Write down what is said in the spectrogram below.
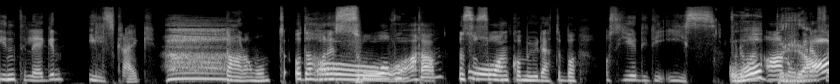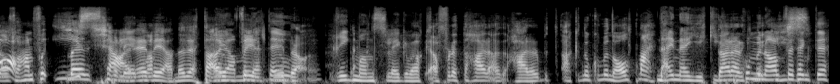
Inn til legen. Ildskreik. Da hadde han vondt. Og da hadde jeg så vondt av han. Men så så han komme ut etterpå, og så gir de de is. Unge bra! før, han får is Men kjære vene, dette er Ja, ja, men dette er jo- bra. Rigmans legevakt. Ja, for dette her er, her er, det er ikke noe kommunalt, nei. Nei, nei, gikk ikke ikke kommunalt. Jeg tenkte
